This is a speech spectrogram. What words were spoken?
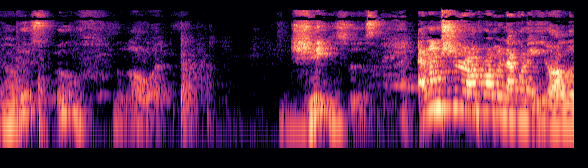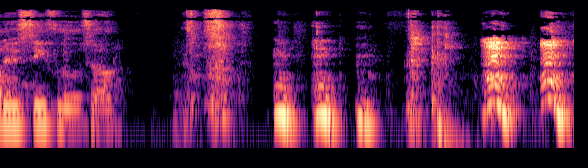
Now this, ooh, Lord. Jesus. And I'm sure I'm probably not gonna eat all of this seafood, so. Mm, mm, mm. Mm, mm.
